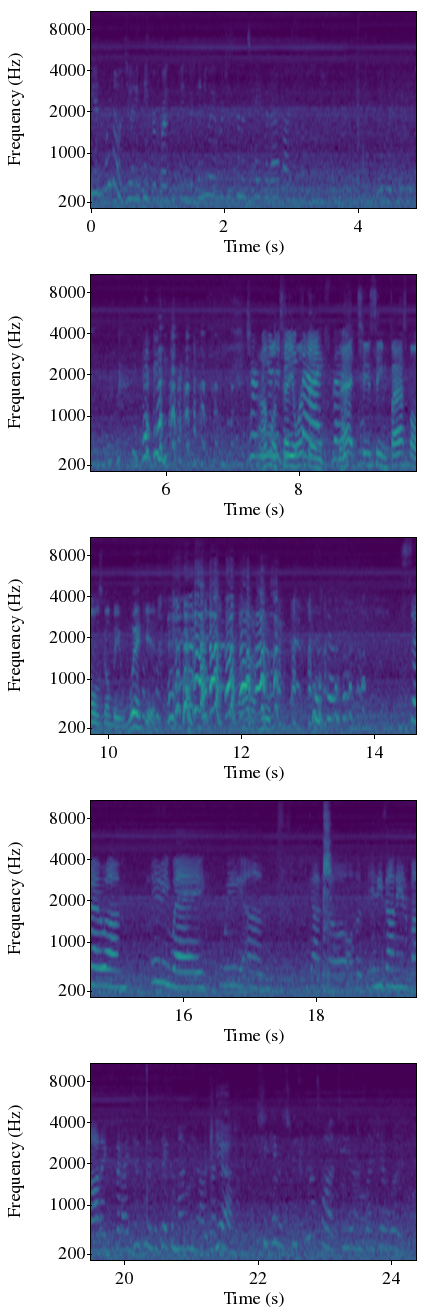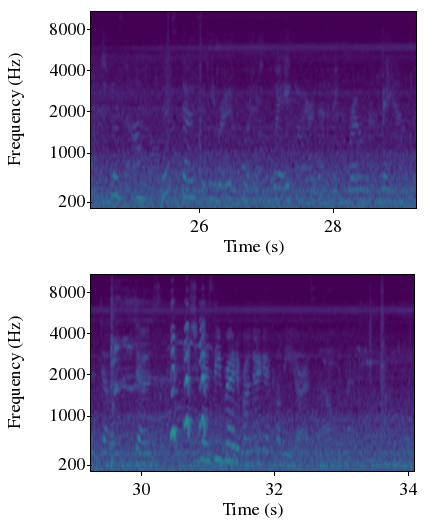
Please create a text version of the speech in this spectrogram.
do anything for broken fingers anyway. We're just gonna tape it up. I Turn me I'm gonna into tell you one thing. But- That two seam fastball was gonna be wicked. So um, anyway, we um, got it all hooked, and he's on antibiotics. But I just went to pick him up. You know, I was like, Yeah. She came and she goes, "Can I talk because they wrote it wrong. I got called the ER.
